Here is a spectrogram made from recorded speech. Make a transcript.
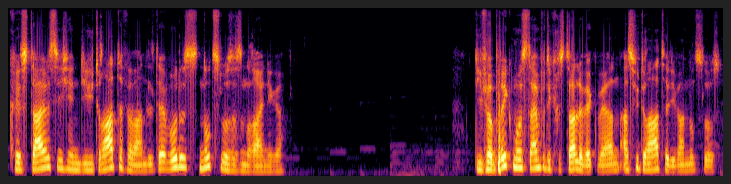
Kristall sich in die Hydrate verwandelte, wurde es nutzlos als ein Reiniger. Die Fabrik musste einfach die Kristalle wegwerden, als Hydrate, die waren nutzlos.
